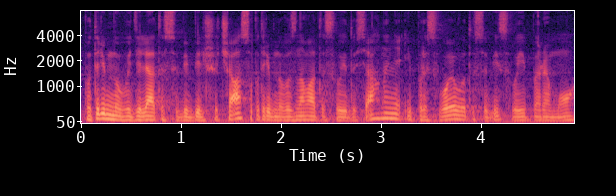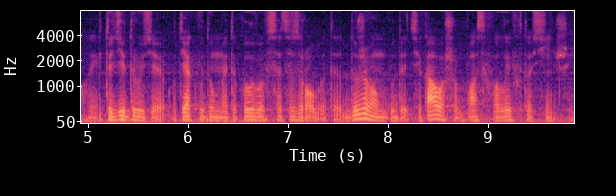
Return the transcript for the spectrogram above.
потрібно виділяти собі більше часу, потрібно визнавати свої досягнення і присвоювати собі свої перемоги. І тоді, друзі, от як ви думаєте, коли ви все це зробите, дуже вам буде цікаво, щоб вас хвалив хтось інший?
